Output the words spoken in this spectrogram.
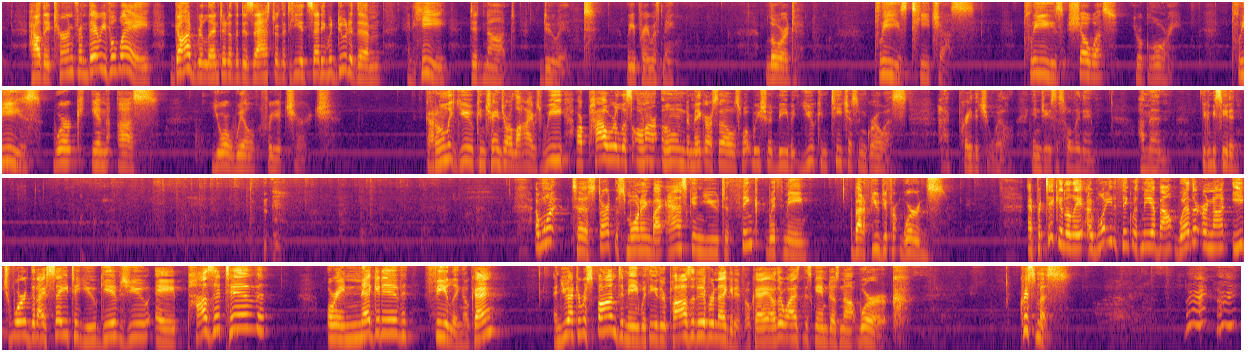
how they turned from their evil way, God relented of the disaster that he had said he would do to them, and he did not do it. Will you pray with me? Lord, Please teach us. Please show us your glory. Please work in us your will for your church. God, only you can change our lives. We are powerless on our own to make ourselves what we should be, but you can teach us and grow us. And I pray that you will. In Jesus' holy name. Amen. You can be seated. I want to start this morning by asking you to think with me about a few different words. And particularly, I want you to think with me about whether or not each word that I say to you gives you a positive or a negative feeling, okay? And you have to respond to me with either positive or negative, okay? Otherwise, this game does not work. Christmas. All right, all right.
